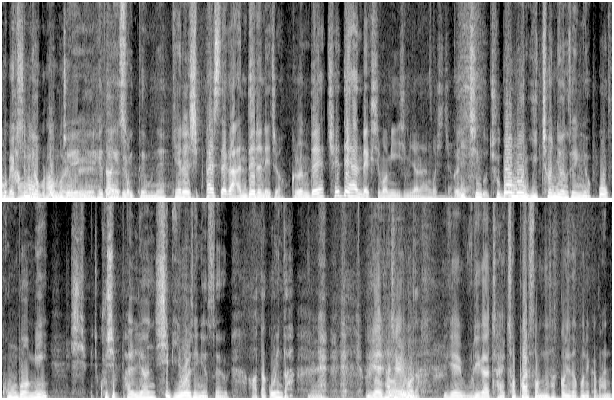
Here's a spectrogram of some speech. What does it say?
정 맥시멈으로 한 거예요. 예, 네. 해당이 네, 되기 소- 때문에 걔는 18세가 안 되는 애죠. 그런데 최대한 맥시멈이 20년을 한 것이죠. 그러니까 이 친구 주범은 2000년생이었고 공범이 98년 12월생이었어요. 아딱 꼬인다. 네. 이게 사실 뭐 그렇습니다. 이게 우리가 잘 접할 수 없는 사건이다 보니까 많,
